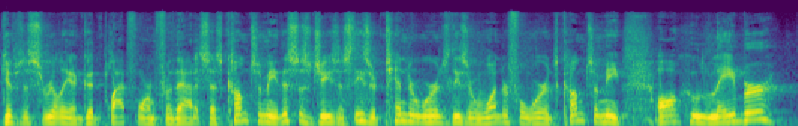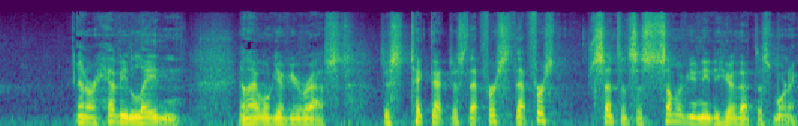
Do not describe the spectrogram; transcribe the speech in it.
gives us really a good platform for that. It says, Come to me. This is Jesus. These are tender words. These are wonderful words. Come to me, all who labor and are heavy laden and I will give you rest. Just take that, just that first, that first sentence. Some of you need to hear that this morning.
